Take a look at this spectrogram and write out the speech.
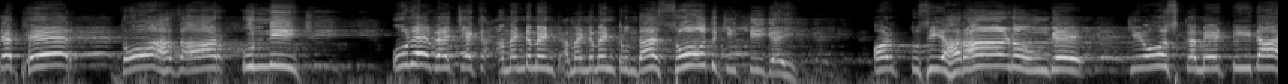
ਤੇ ਫਿਰ 2019 'ਚ ਉਹਦੇ ਵਿੱਚ ਇੱਕ ਅਮੈਂਡਮੈਂਟ ਅਮੈਂਡਮੈਂਟ ਹੁੰਦਾ ਸੋਧ ਕੀਤੀ ਗਈ। ਔਰ ਤੁਸੀਂ ਹੈਰਾਨ ਹੋਵੋਗੇ ਕਿ ਉਸ ਕਮੇਟੀ ਦਾ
